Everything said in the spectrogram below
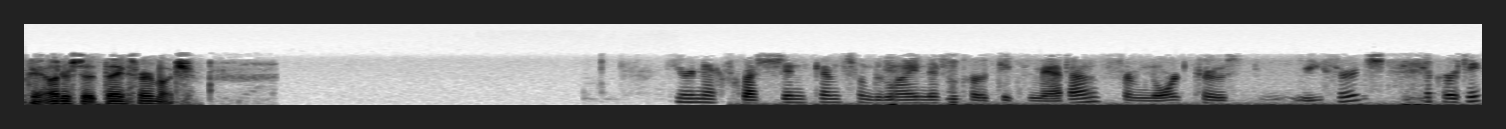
Okay, understood. Thanks very much. Your next question comes from the line of Kartik Mehta from Northcoast Research. Kartik,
